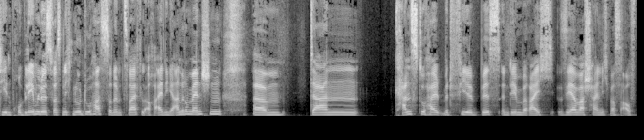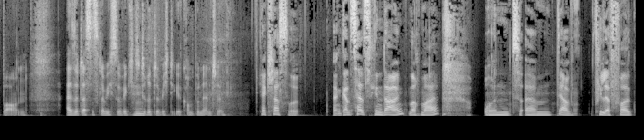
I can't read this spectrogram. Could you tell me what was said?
die ein Problem löst, was nicht nur du hast, sondern im Zweifel auch einige andere Menschen, ähm, dann kannst du halt mit viel Biss in dem Bereich sehr wahrscheinlich was aufbauen. Also das ist, glaube ich, so wirklich die hm. dritte wichtige Komponente. Ja, klasse. Ganz herzlichen Dank nochmal und ähm, ja, viel Erfolg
